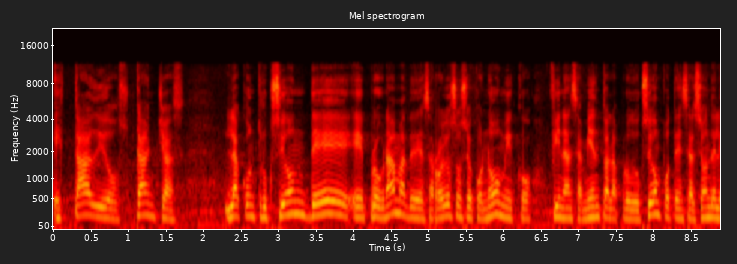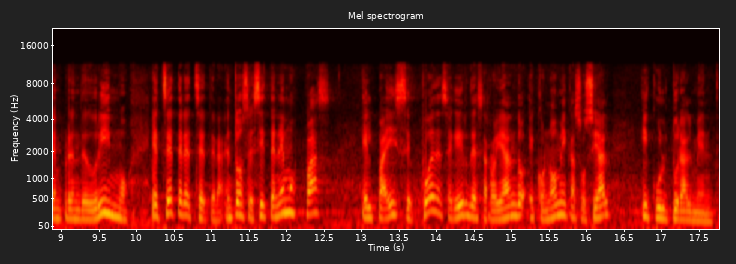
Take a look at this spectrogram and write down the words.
estadios, canchas, la construcción de eh, programas de desarrollo socioeconómico, financiamiento a la producción, potenciación del emprendedurismo, etcétera, etcétera. Entonces, si tenemos paz, el país se puede seguir desarrollando económica, social y culturalmente.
